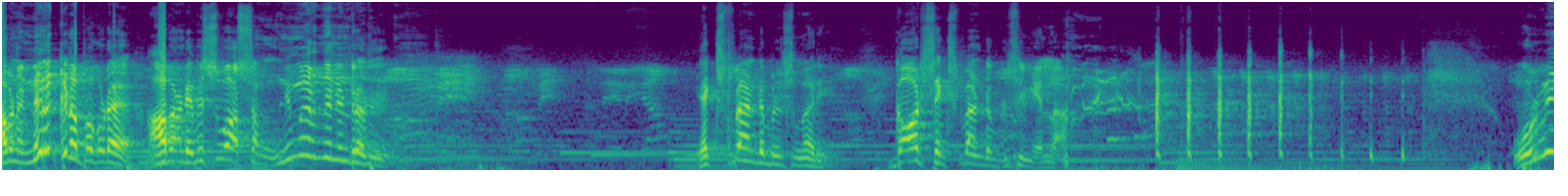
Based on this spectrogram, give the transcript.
அவனை நெருக்கினப்ப கூட அவனுடைய விசுவாசம் நிமிர்ந்து நின்றது. எக்ஸ்பேண்டபிள்ஸ் மாதிரி. காட்ஸ் எக்ஸ்பேண்டபிள்ஸ் எல்லாம். ஒரே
